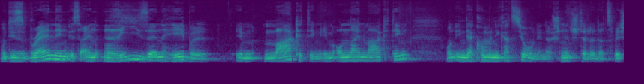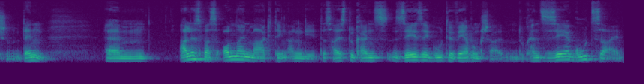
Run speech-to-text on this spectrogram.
Und dieses Branding ist ein Riesenhebel im Marketing, im Online-Marketing und in der Kommunikation, in der Schnittstelle dazwischen. Denn ähm, alles, was Online-Marketing angeht, das heißt, du kannst sehr, sehr gute Werbung schalten, du kannst sehr gut sein,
